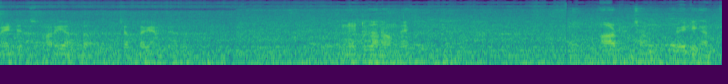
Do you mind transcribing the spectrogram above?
మెయింటెనెన్స్ మరీ అంత చెత్తగా ఏం లేదు. నీట్గానే ఉంది. ఆర్డర్ ఇచ్చాము. వెయిటింగ్ అంత.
